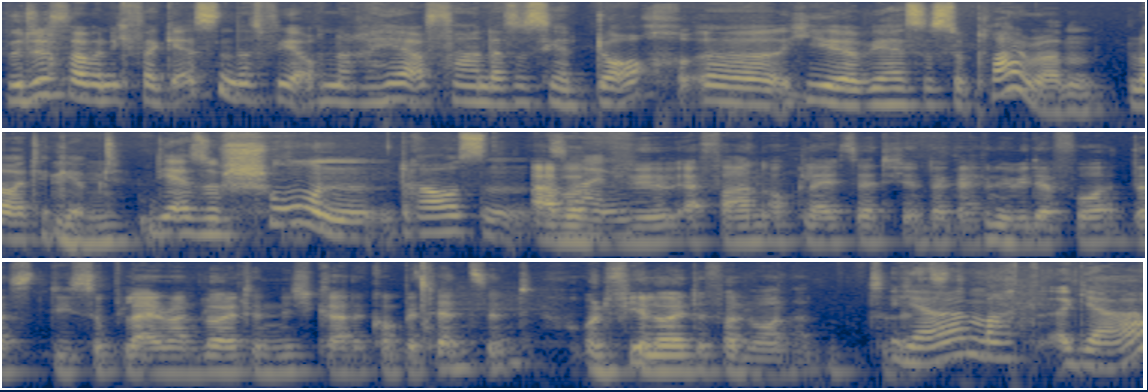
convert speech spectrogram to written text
Wir dürfen aber nicht vergessen, dass wir auch nachher erfahren, dass es ja doch äh, hier, wie heißt es, Supply Run Leute gibt, die also schon draußen Aber sein. wir erfahren auch gleichzeitig, und da greifen wir wieder vor, dass die Supply Run-Leute nicht gerade kompetent sind und vier Leute verloren hatten. zuletzt. Ja, macht, ja,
